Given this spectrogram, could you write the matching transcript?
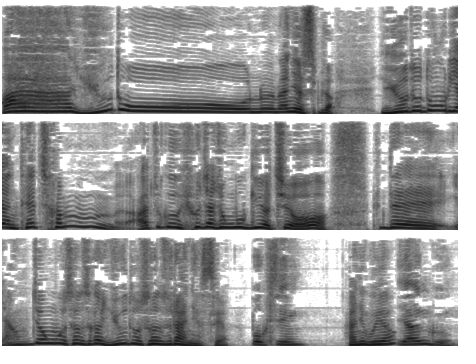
아, 유도는 아니었습니다. 유도도 우리한테 참 아주 그 효자 종목이었죠. 근데 양정모 선수가 유도 선수는 아니었어요. 복싱, 아니고요. 양궁,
